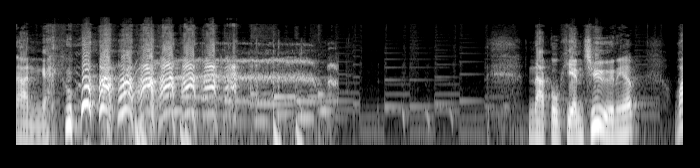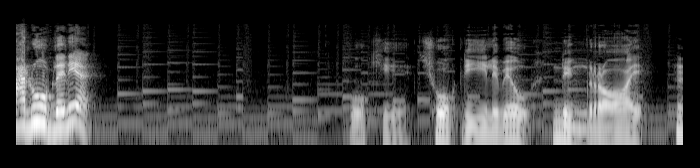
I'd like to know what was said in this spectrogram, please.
นั่นไง หนักกว่าเขียนชื่อนะครับ วาดรูปเลยเนี่ย โอเค โชคดีเลเวล100ฮึ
